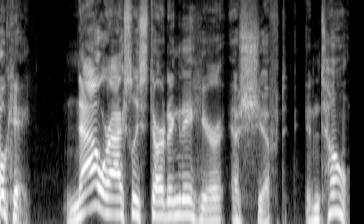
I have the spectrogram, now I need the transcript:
Okay, now we're actually starting to hear a shift in tone.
